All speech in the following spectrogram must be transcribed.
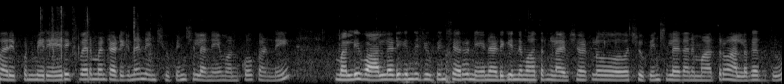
మరి ఇప్పుడు మీరు ఏ రిక్వైర్మెంట్ అడిగినా నేను చూపించలేను. ఏమనుకోకండి మళ్ళీ వాళ్ళు అడిగింది చూపించారు. నేను అడిగింది మాత్రం లైవ్ షాట్లో చూపించలేదని మాత్రం అలగద్దు.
